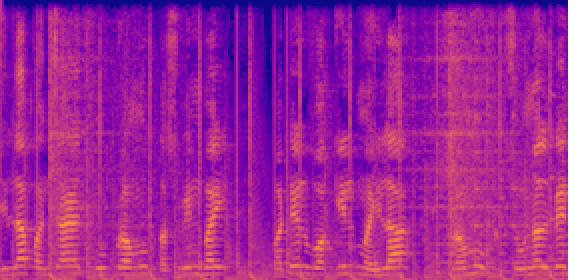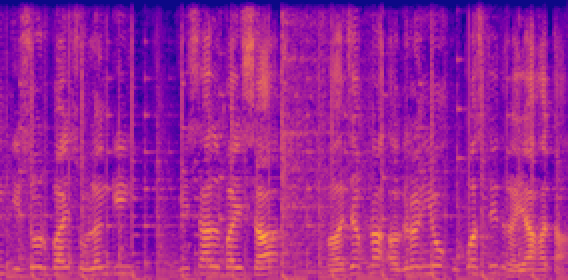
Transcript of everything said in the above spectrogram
જિલ્લા પંચાયત ઉપપ્રમુખ અશ્વિનભાઈ પટેલ, વકીલ મહિલા પ્રમુખ સોનલબેન કિશોરભાઈ સોલંકી, વિશાલભાઈ શાહ ભાજપના અગ્રણીઓ ઉપસ્થિત રહ્યા હતા.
